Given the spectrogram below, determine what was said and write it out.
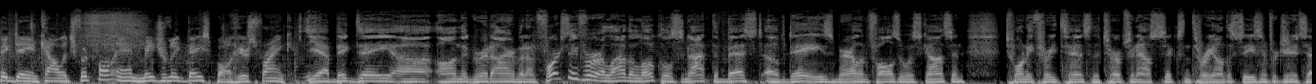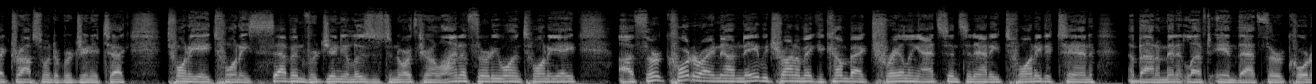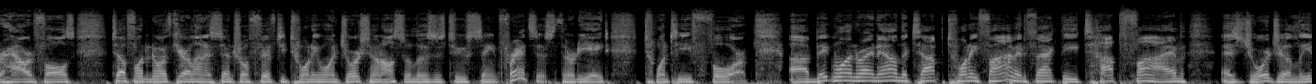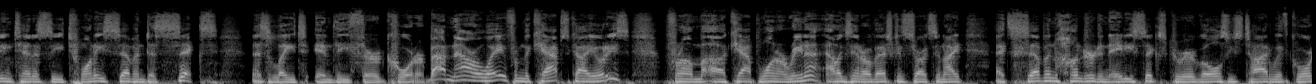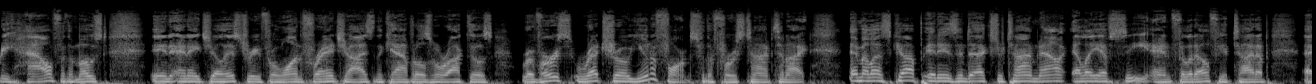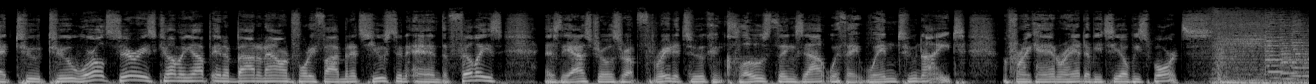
Big day in college football and Major League Baseball. Here's Frank. Yeah, big day uh, on the gridiron, but unfortunately for a lot of the locals, not the best of days. Maryland falls to Wisconsin 23-10, so the Terps are now 6 and 3 on the season. Virginia Tech drops one to Virginia Tech 28-27. Virginia loses to North Carolina 31-28. Uh, third quarter right now, Navy trying to make a comeback trailing at Cincinnati 20 to 10. About a minute left in that third quarter. Howard Falls, tough one to North Carolina Central 50-21. Georgetown also loses to St. Francis 38-24. Uh, big one right now in the top 25. In fact, the top five as Georgia leading Tennessee 27 to 6 as late in the third quarter. About an hour away from the Caps Coyotes from uh, Cap One Arena. Alexander Ovechkin starts tonight at 786 career goals. He's tied with Gordie Howe for the most in NHL history for one franchise, and the Capitals will rock those reverse retro uniforms for the first time tonight. MLS Cup, it is into extra time now. LAFC and Philadelphia tied up at 2-2. World Series coming up in about an hour and 45 minutes. Houston and the Phillies as the Astros are up 3-2 can close things out with a win tonight. Frank Hanrahan, WTOP Sports.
